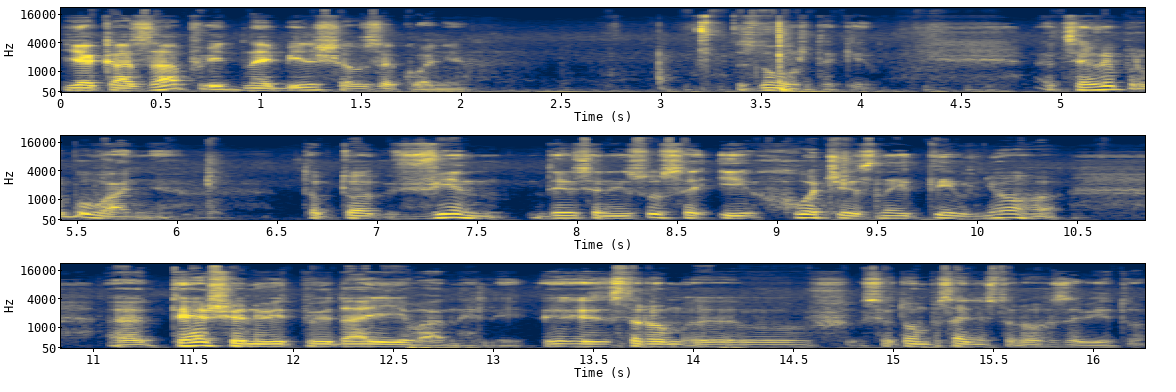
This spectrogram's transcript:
яка заповідь найбільша в законі? Знову ж таки, це випробування. Тобто він дивиться на Ісуса і хоче знайти в нього е, те, що не відповідає Євангелії, е, старому, е, в Святому Писанні Старого Завіту.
